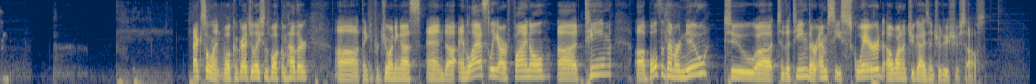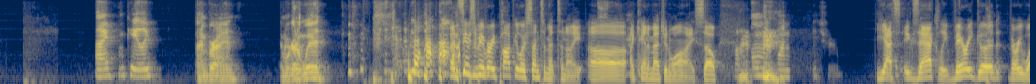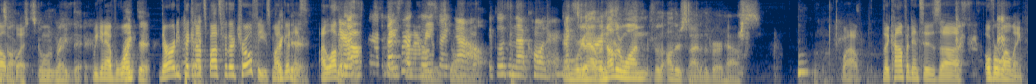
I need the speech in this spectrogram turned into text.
Excellent. Well, congratulations. Welcome, Heather. Uh, thank you for joining us. And uh, and lastly, our final uh, team. Uh, both of them are new to uh, to the team. They're MC squared. Uh, why don't you guys introduce yourselves? Hi, I'm Kaylee. I'm Brian, and we're gonna win. And it seems to be a very popular sentiment tonight. Uh, I can't imagine why. So Only one is true. Yes, exactly. Very good. Very well That's all. put. It's going right there. We can have one. Right there. They're already picking out spots for their trophies. My Right goodness, there. I love it. Yeah. That's where, that's where it goes right stone. now. It goes in that corner. And next we're gonna have birdhouse. another one for the other side of the birdhouse. Wow, the confidence is uh, overwhelming.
